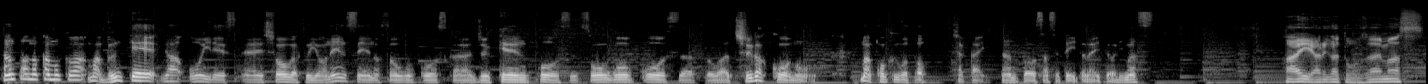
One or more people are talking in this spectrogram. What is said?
担当の科目は、まあ、文系が多いです、えー、小学4年生の総合コースから受験コース、総合コース、あとは中学校の、まあ、国語と社会担当させていただいております。はい、ありがとうございます。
